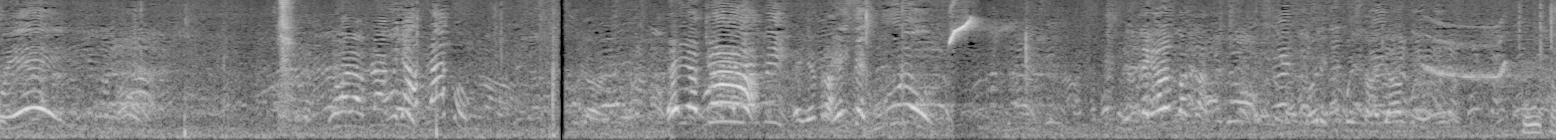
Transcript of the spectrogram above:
¡Uy, flaco! ¡Ey, acá! ¡Ey, seguro! Desplegado para acá. Güey. Puta.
